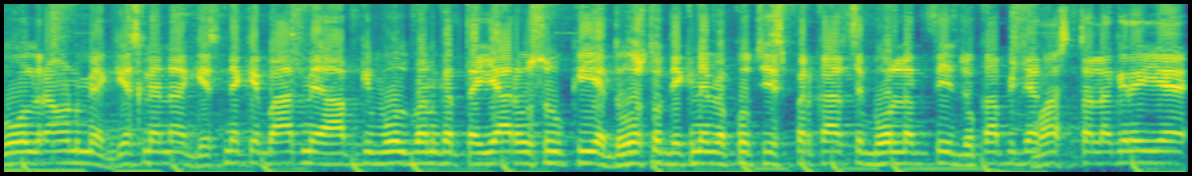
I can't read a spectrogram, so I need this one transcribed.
गोल राउंड में घिस लेना है। घिसने के बाद में आपकी बोल बनकर तैयार हो चुकी है। दोस्तों, दिखने में कुछ इस प्रकार से बोल लगती है, जो काफ़ी मस्त लग रही है।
